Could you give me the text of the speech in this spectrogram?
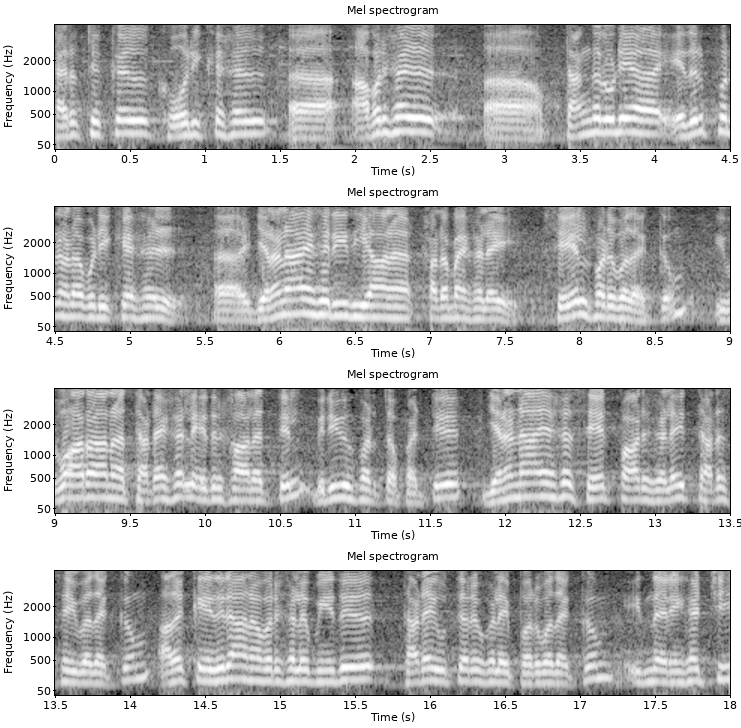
கருத்துக்கள் கோரிக்கைகள் அவர்கள் தங்களுடைய எதிர்ப்பு நடவடிக்கைகள் ஜனநாயக ரீதியான கடமைகளை செயல்படுவதற்கும் இவ்வாறான தடைகள் எதிர்காலத்தில் விரிவுபடுத்தப்பட்டு ஜனநாயக செயற்பாடுகளை தடை செய்வதற்கும் அதற்கு எதிரானவர்கள் மீது தடை உத்தரவுகளை பெறுவதற்கும் இந்த நிகழ்ச்சி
